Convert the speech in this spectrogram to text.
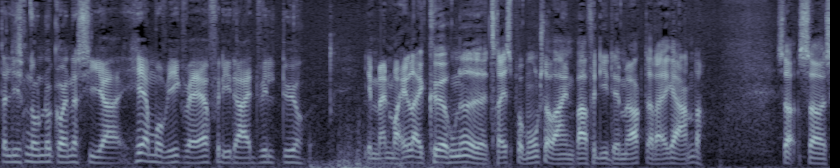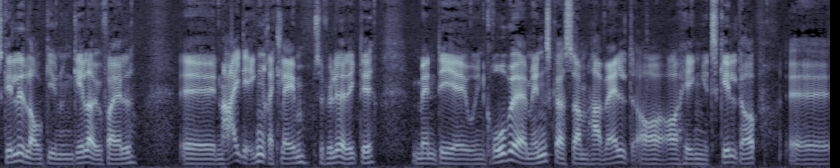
der er ligesom nogen, der går ind og siger, her må vi ikke være, fordi der er et vildt dyr? Jamen, man må heller ikke køre 160 på motorvejen, bare fordi det er mørkt, og der ikke er andre. Så, så skiltelovgivningen gælder jo for alle. Øh, nej, det er ikke en reklame, selvfølgelig er det ikke det. Men det er jo en gruppe af mennesker, som har valgt at, at hænge et skilt op, øh,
